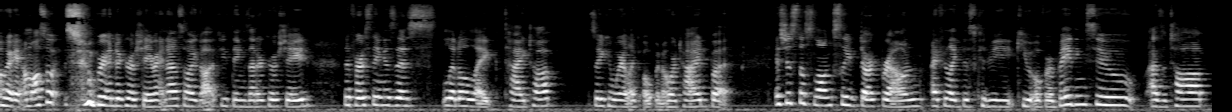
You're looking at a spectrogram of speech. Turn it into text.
Okay, I'm also super into crochet right now, so I got a few things that are crocheted. The first thing is this little like tie top, so you can wear it like open or tied, but it's just this long sleeve dark brown. I feel like this could be cute over a bathing suit, as a top,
